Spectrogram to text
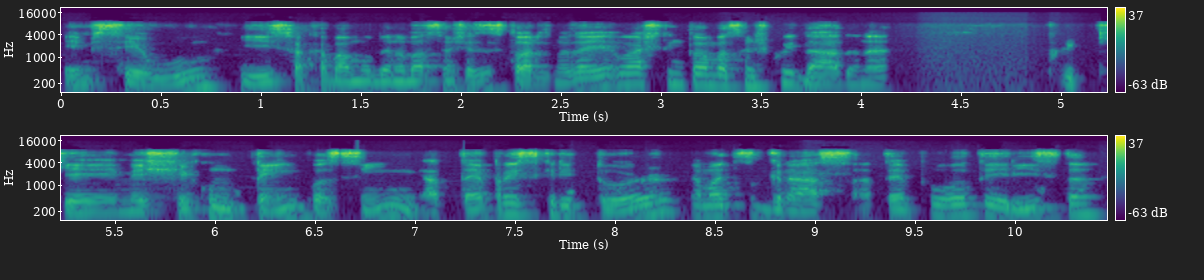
MCU e isso acabar mudando bastante as histórias. Mas aí eu acho que tem que tomar bastante cuidado, né? Porque mexer com o tempo, assim, até para escritor é uma desgraça, até para o roteirista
